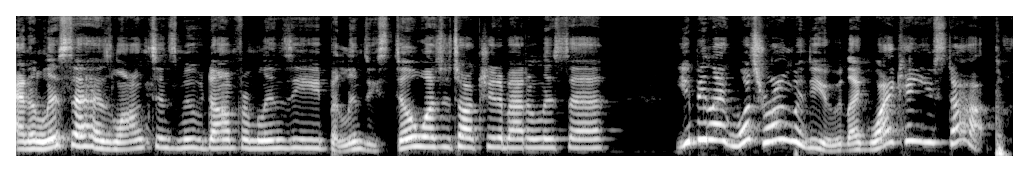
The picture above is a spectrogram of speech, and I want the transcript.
and Alyssa has long since moved on from Lindsay, but Lindsay still wants to talk shit about Alyssa, you'd be like, "What's wrong with you? Like, why can't you stop?"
